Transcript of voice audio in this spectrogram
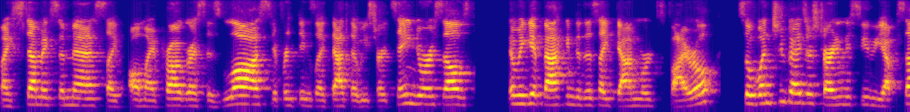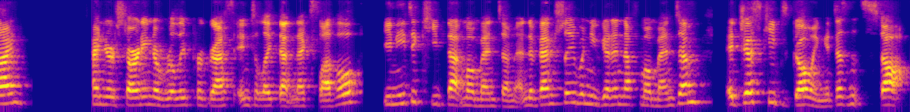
My stomach's a mess. Like all my progress is lost, different things like that that we start saying to ourselves. And we get back into this like downward spiral. So once you guys are starting to see the upside and you're starting to really progress into like that next level, you need to keep that momentum. And eventually, when you get enough momentum, it just keeps going. It doesn't stop.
